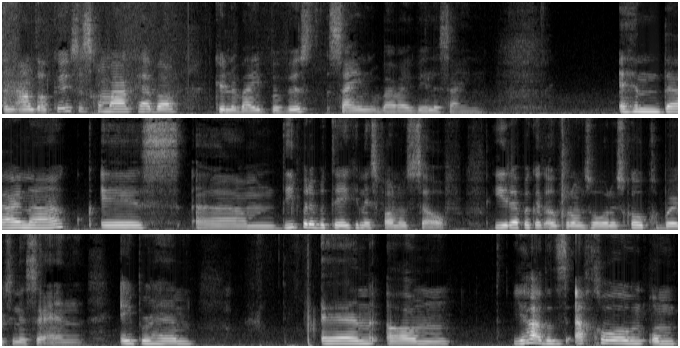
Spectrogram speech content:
een aantal keuzes gemaakt hebben, kunnen wij bewust zijn waar wij willen zijn. En daarna is um, diepere betekenis van onszelf. Hier heb ik het over onze horoscoopgebeurtenissen en Abraham. En um, ja, dat is echt gewoon om,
